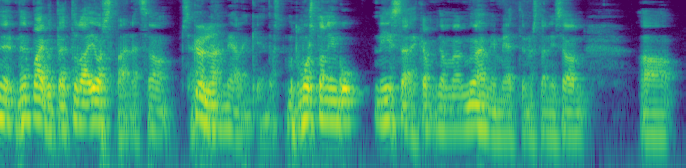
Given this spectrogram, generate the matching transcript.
ne, ne vaikutteet tulee jostain, että se on, se Kyllä. on mielenkiintoista. Mutta musta on niinku, niissä ehkä, mitä mä myöhemmin miettinyt sitä, niin se on, uh,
